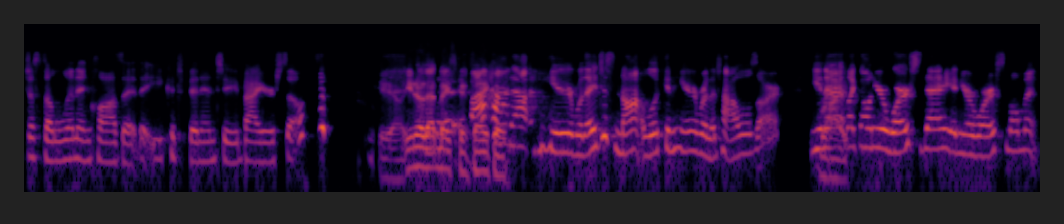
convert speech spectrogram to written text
just a linen closet that you could fit into by yourself. yeah, you know that makes me think. I had out in here, were they just not looking here where the towels are? You know, right. like on your worst day and your worst moment,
